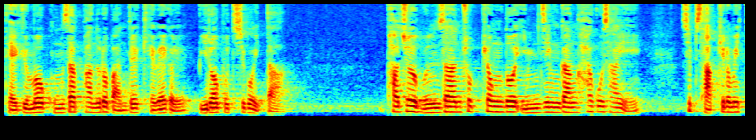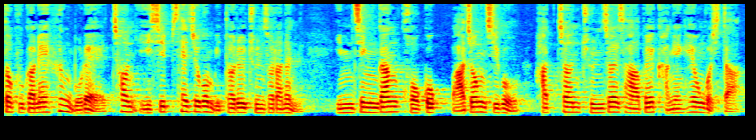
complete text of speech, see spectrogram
대규모 공사판으로 만들 계획을 밀어붙이고 있다. 파주 문산 초평도 임진강 하구 사이 14km 구간의 흙모래 1023제곱미터를 준설하는 임진강 거곡 마정지구 하천 준설 사업을 강행해온 것이다.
